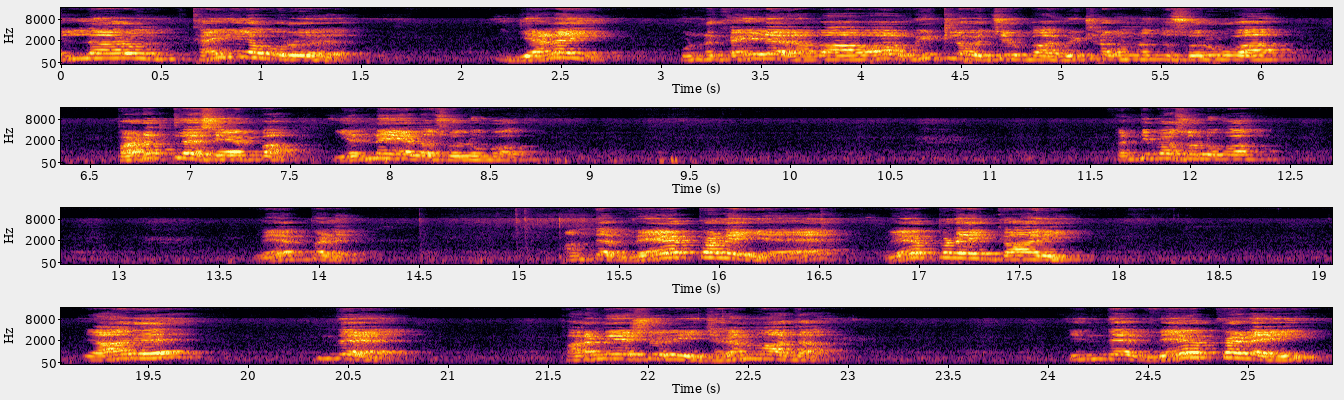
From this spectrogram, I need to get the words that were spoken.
எல்லாரும் கையில் ஒரு இலை ஒன்று கையில் அவ அவ வீட்டில் வச்சுருப்பா வீட்டில் கொண்டு வந்து சொருகுவா படத்தில் சேர்ப்பா. என்ன இலை சொல்லுங்க? கண்டிப்பா சொல்லுங்க. வேப்பலை. அந்த வேப்பலைய வேப்பலைக்காரி. யாரு? இந்த பரமேஸ்வரி ஜெகன்மாதா. இந்த வேப்பலை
